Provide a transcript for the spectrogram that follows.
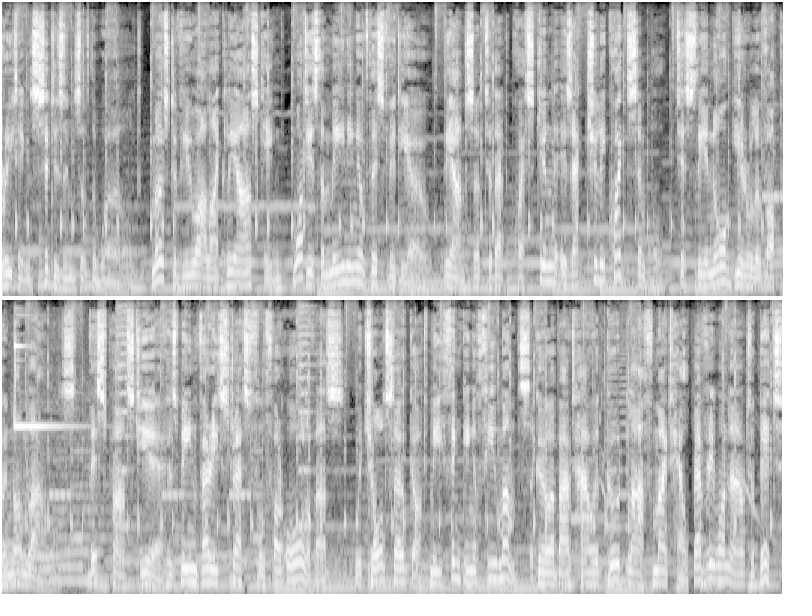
Greetings citizens of the world. Most of you are likely asking, what is the meaning of this video? The answer to that question is actually quite simple. Tis the inaugural of Open on Lulz. This past year has been very stressful for all of us, which also got me thinking a few months ago about how a good laugh might help everyone out a bit.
